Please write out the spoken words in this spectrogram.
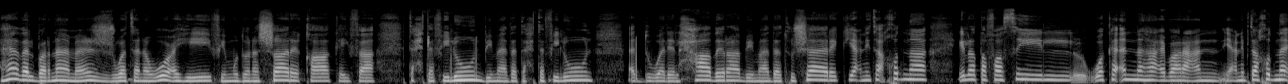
هذا البرنامج وتنوعه في مدن الشارقة. كيف تحتفلون؟ بماذا تحتفلون؟ الدول الحاضرة بماذا تشارك؟ يعني تأخذنا إلى تفاصيل وكأنها عبارة عن يعني بتأخذنا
